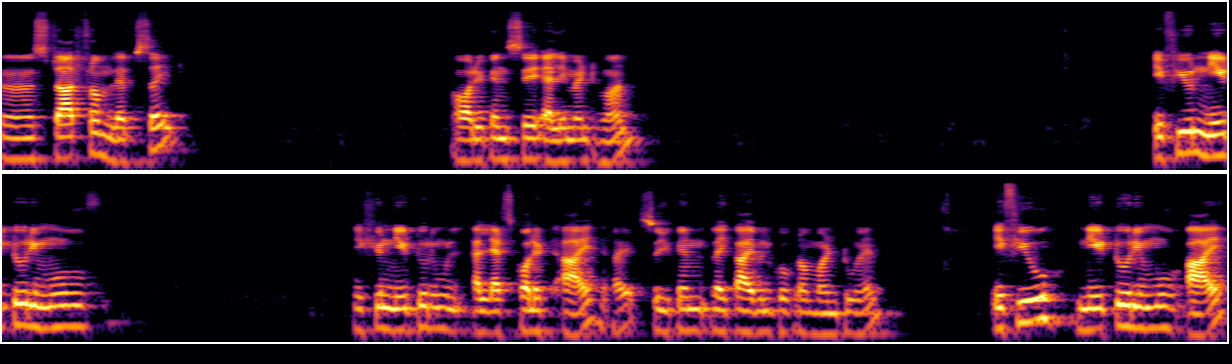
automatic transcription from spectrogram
uh, start from left side or you can say element 1 if you need to remove if you need to remove uh, let's call it i right? So you can like i will go from 1 to n. If you need to remove i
